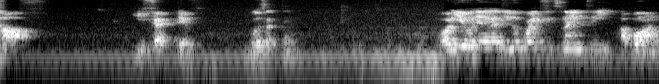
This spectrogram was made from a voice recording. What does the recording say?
हाफ़ इफ़ेक्टिव बोल सकते हैं। और ये हो जाएगा 0.693 upon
